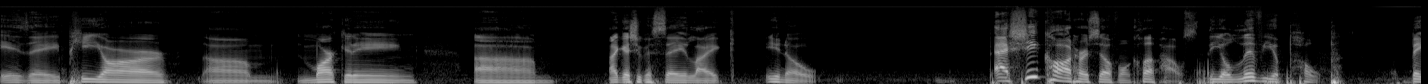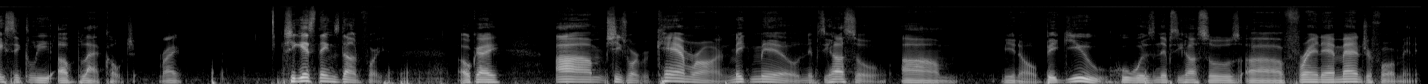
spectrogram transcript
is a PR, um, marketing, um, I guess you can say like you know, as she called herself on Clubhouse, the Olivia Pope, basically of black culture, right? She gets things done for you, okay. Um, she's worked with Cam'ron, Meek Mill, Nipsey Hussle, um, you know, Big U, who was Nipsey Hussle's uh, friend and manager for a minute.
